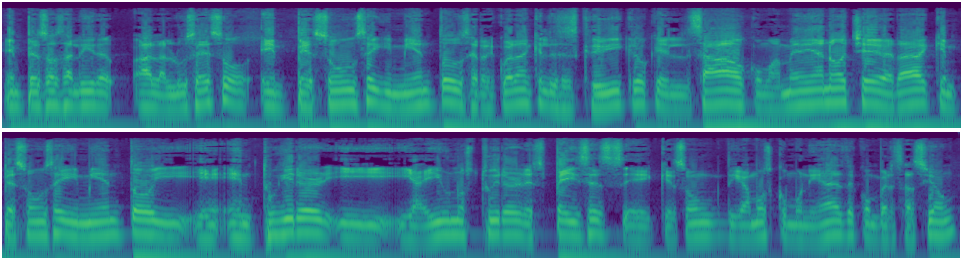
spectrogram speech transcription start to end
empezó a salir a la luz eso, empezó un seguimiento, se recuerdan que les escribí creo que el sábado como a medianoche, ¿verdad? Que empezó un seguimiento y, en Twitter y, hay unos Twitter Spaces eh, que son, digamos, comunidades de conversación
